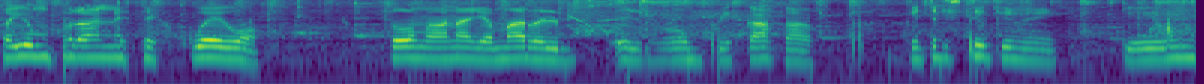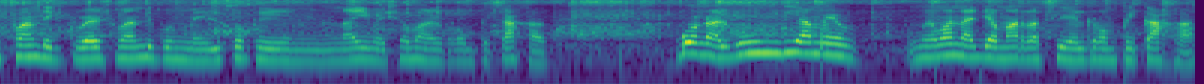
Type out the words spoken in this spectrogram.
Soy un pro en este juego. Todos me van a llamar el, el rompecajas. Qué triste que me que un fan de Crash Bandicoot me dijo que nadie me llama el rompecajas. Bueno, algún día me, me van a llamar así el rompecajas.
